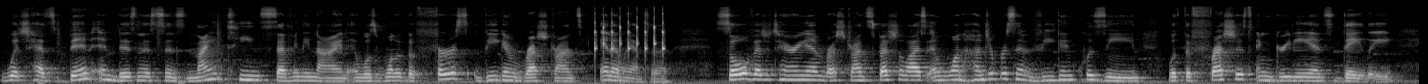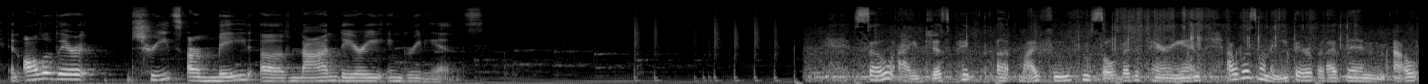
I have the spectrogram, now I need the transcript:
which has been in business since 1979 and was one of the first vegan restaurants in Atlanta. Soul Vegetarian restaurants specialize in 100% vegan cuisine with the freshest ingredients daily. And all of their treats are made of non dairy ingredients. So I just picked up my food from Soul Vegetarian. I was to eat there, but I've been out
